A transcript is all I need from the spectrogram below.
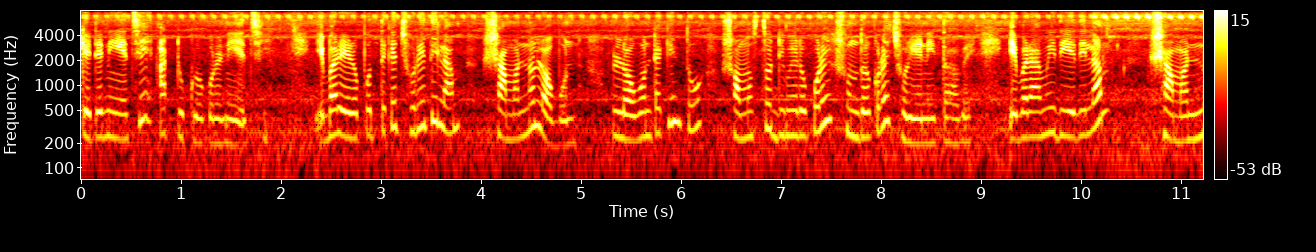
কেটে নিয়েছি আর টুকরো করে নিয়েছি। এবার এর ওপর থেকে ছড়িয়ে দিলাম সামান্য লবণ। লবণটা কিন্তু সমস্ত ডিমের ওপরেই সুন্দর করে ছড়িয়ে নিতে হবে। এবার আমি দিয়ে দিলাম সামান্য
